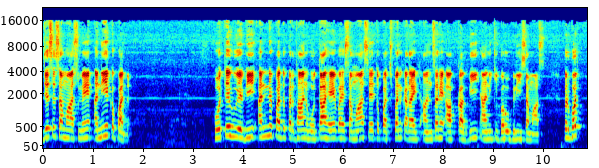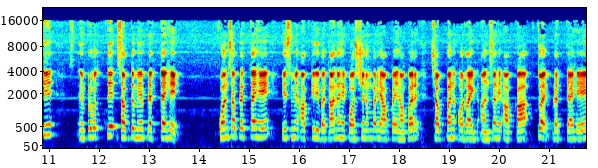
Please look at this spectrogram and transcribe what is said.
जिस समास में अनेक पद होते हुए भी अन्य पद प्रधान होता है, वह समास है। तो पचपन का राइट आंसर है आपका बी यानी कि बहुब्री समास। प्रभुत्व प्रभुत्व शब्द में प्रत्यय है। कौन सा प्रत्यय है? इसमें आपके लिए बताना है। क्वेश्चन नंबर है आपका यहाँ पर। छप्पन और राइट आंसर है आपका त्व प्रत्यय है।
